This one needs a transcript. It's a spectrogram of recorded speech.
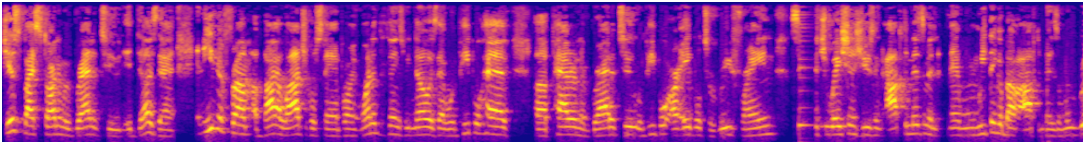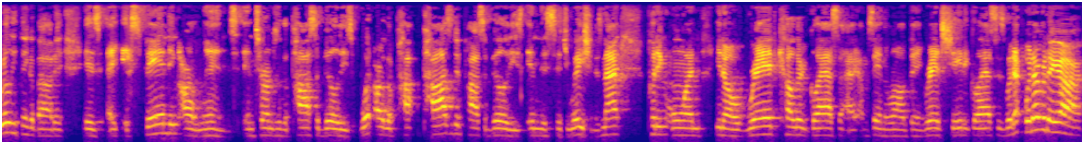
just by starting with gratitude, it does that. And even from a biological standpoint, one of the things we know is that when people have a pattern of gratitude, when people are able to reframe situations using optimism, and, and when we think about optimism, we really think about it is expanding our lens in terms of the possibilities. What are the po- positive possibilities in this situation? It's not putting on, you know, red colored glasses. I, am saying the wrong thing. Red shaded glasses, whatever, whatever they are.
